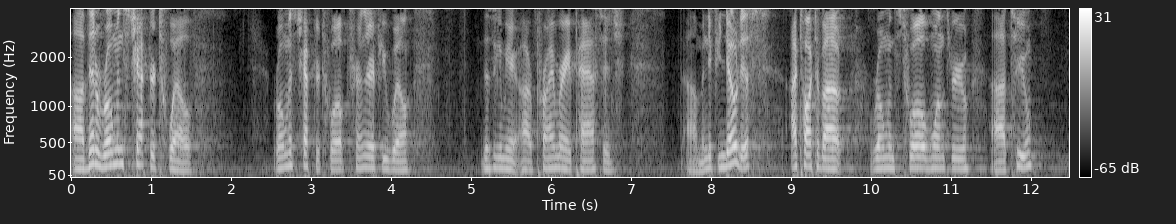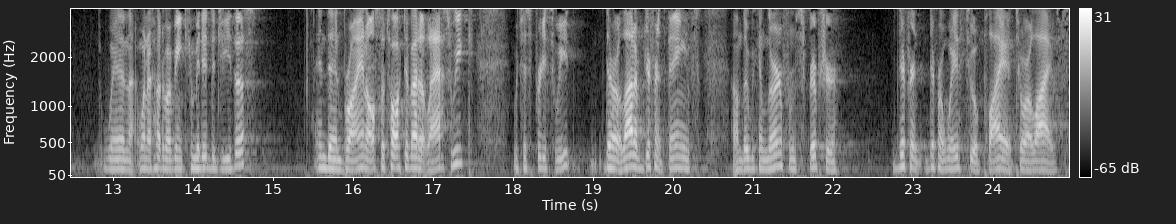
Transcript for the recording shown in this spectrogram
Uh, then Romans chapter 12. Romans chapter 12, turn there if you will. This is going to be our primary passage. Um, and if you notice, I talked about Romans 12, 1 through uh, 2, when, when I talked about being committed to Jesus. And then Brian also talked about it last week, which is pretty sweet. There are a lot of different things um, that we can learn from Scripture, different, different ways to apply it to our lives,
